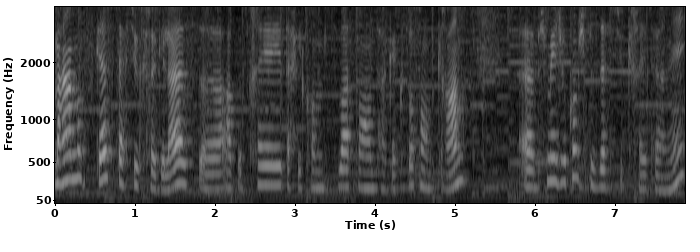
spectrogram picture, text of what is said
مع نص كاس تاع سكر glace آه à peu près طيح لكم 60 هكاك 60 غرام. آه، باش ما يجوكمش بزاف سكري تاني.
